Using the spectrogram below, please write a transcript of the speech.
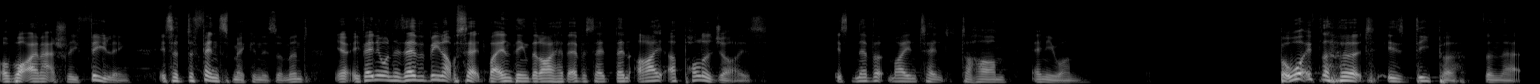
of what I'm actually feeling. It's a defense mechanism. And you know, if anyone has ever been upset by anything that I have ever said, then I apologize. It's never my intent to harm anyone. But what if the hurt is deeper than that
